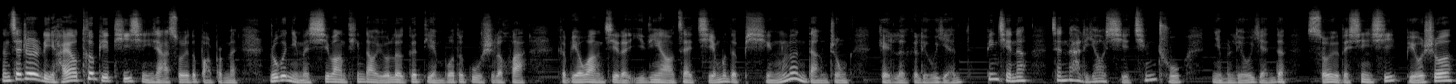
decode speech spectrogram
那在这里还要特别提醒一下所有的宝贝们，如果你们希望听到由乐哥点播的故事的话，可别忘记了，一定要在节目的评论当中给乐哥留言，并且呢，在那里要写清楚你们留言的所有的信息，比如说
